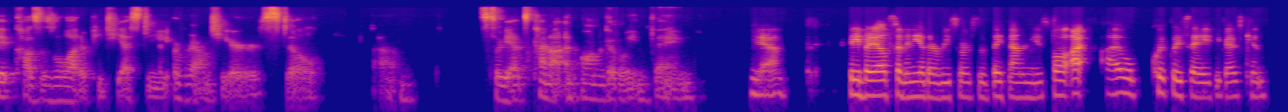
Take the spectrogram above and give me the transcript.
it causes a lot of PTSD around here still. Um, so yeah, it's kind of an ongoing thing. Yeah. Anybody else have any other resources they found useful? I, I will quickly say, if you guys can,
